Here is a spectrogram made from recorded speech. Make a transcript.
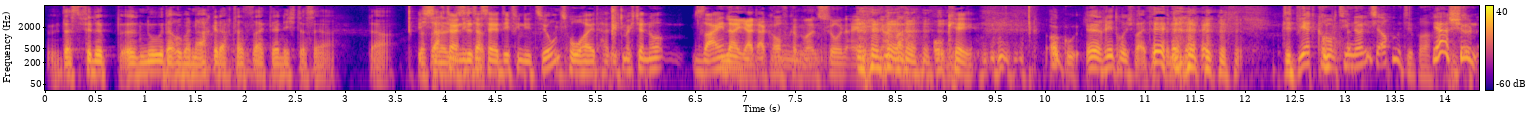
dass Philipp äh, nur darüber nachgedacht hat, sagt er nicht, dass er da. Ich sage ja nicht, dass er Definitionshoheit hat. Ich möchte ja nur sein. Naja, darauf können wir uns schon einigen. Aber Okay. Oh gut, äh, red ruhig weiter. Das Wert kommt die neulich auch mitgebracht. Ja, schön.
